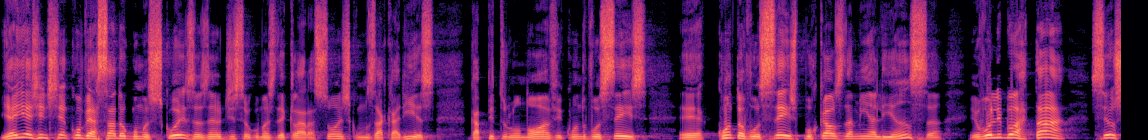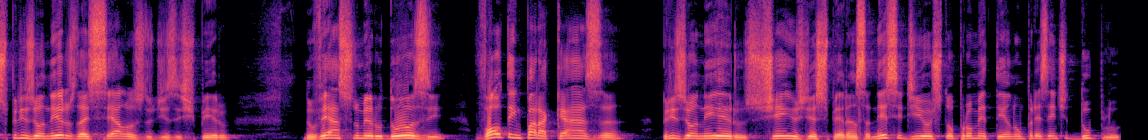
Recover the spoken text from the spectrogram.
E aí a gente tinha conversado algumas coisas, né? eu disse algumas declarações, como Zacarias, capítulo 9, quando vocês, é, quanto a vocês, por causa da minha aliança, eu vou libertar seus prisioneiros das celas do desespero. No verso número 12, voltem para casa, prisioneiros cheios de esperança. Nesse dia eu estou prometendo um presente duplo.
